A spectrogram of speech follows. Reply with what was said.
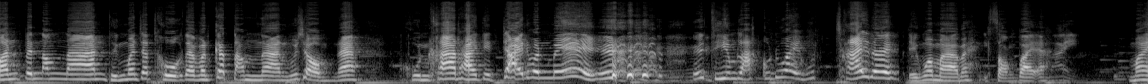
มันเป็นตำนานถึงมันจะถูกแต่มันก็ตำนานคุณผู้ชมนะ คุณค่าทางจิตใจที่มันมี เฮ้ยทีมหลักกูด้วยกูใช้เลย เองว่ามาไหมอีกสองใบอะไม่ไม่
